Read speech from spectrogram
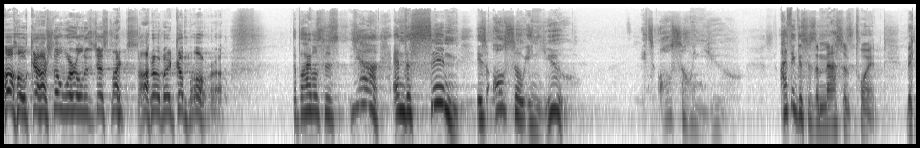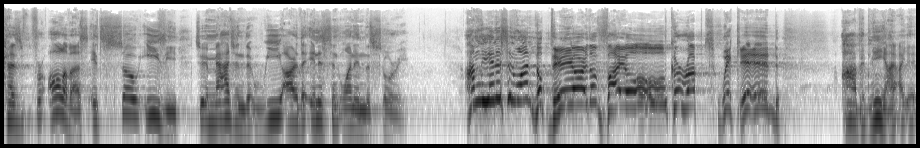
Oh gosh, the world is just like Sodom and Gomorrah. The Bible says, yeah, and the sin is also in you. It's also in you. I think this is a massive point because for all of us, it's so easy to imagine that we are the innocent one in the story. I'm the innocent one? Nope, they are the vile, corrupt, wicked. Ah, but me, I, I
